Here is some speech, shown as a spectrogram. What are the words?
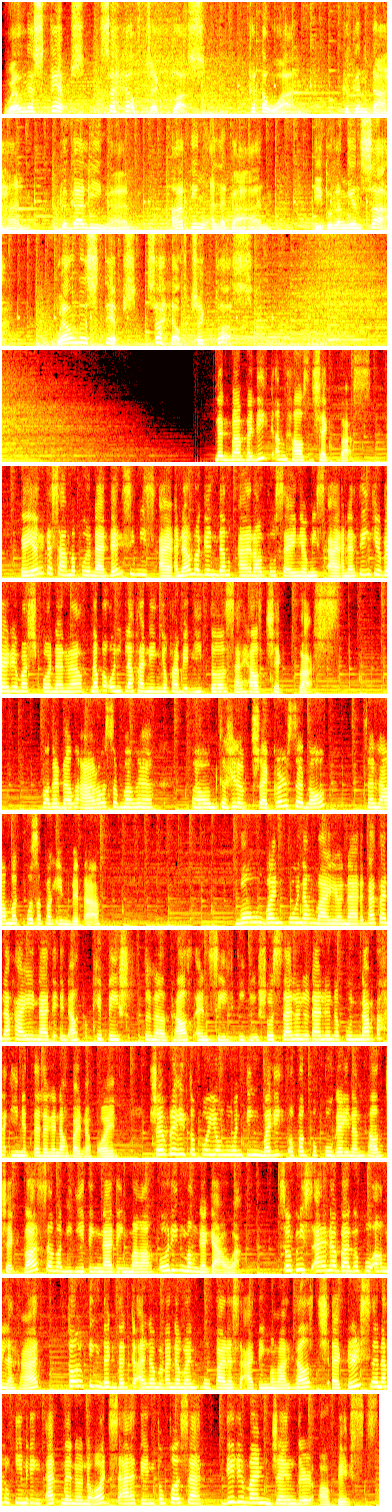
Wellness tips sa Health Check Plus. Katawan, kagandahan, kagalingan, ating alagaan. Dito lang yan sa Wellness tips sa Health Check Plus. Nagbabalik ang Health Check Plus. Ngayon kasama po natin si Miss Ana. Magandang araw po sa inyo Miss Ana. Thank you very much po na napaunlakan ninyo kami dito sa Health Check Plus. Magandang araw sa mga um, health checkers, ano? Salamat po sa pag-imbita. Buong buwan po ng Mayo na tatalakayin natin ang occupational health and safety issues, lalo-lalo na po napakainit talaga ng panahon. Siyempre, ito po yung munting balik o pagpupugay ng Health Check Plus sa magigiting nating mga uring manggagawa. So, Miss Ana, bago po ang lahat, konting dagdag kaalaman naman po para sa ating mga health checkers na nakikinig at nanonood sa atin tungkol sa Diliman Gender Office.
